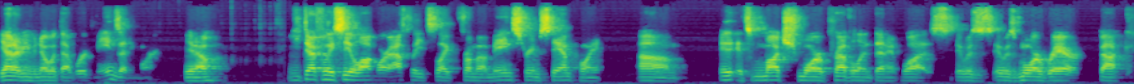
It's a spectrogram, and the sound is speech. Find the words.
yeah i don't even know what that word means anymore you know? You definitely see a lot more athletes like from a mainstream standpoint. Um it, it's much more prevalent than it was. It was it was more rare back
